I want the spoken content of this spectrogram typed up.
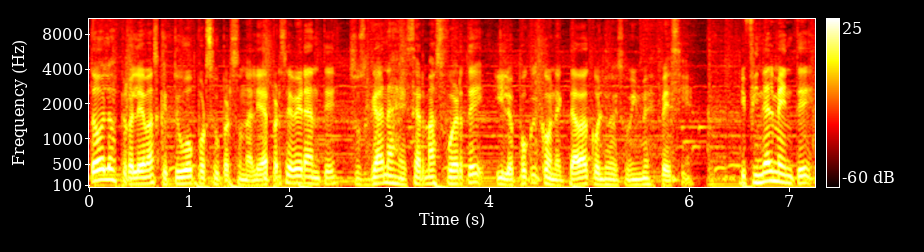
Todos los problemas que tuvo por su personalidad perseverante, sus ganas de ser más fuerte y lo poco que conectaba con los de su misma especie. Y finalmente,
